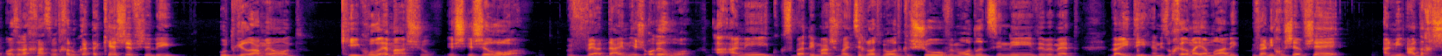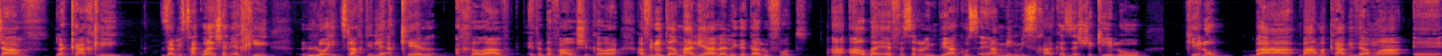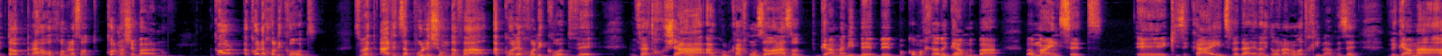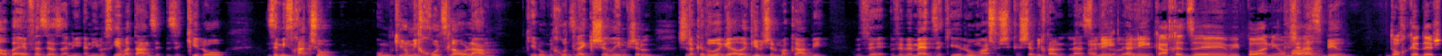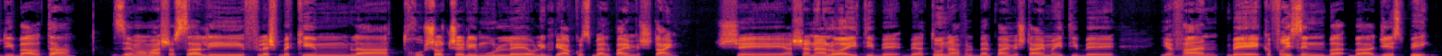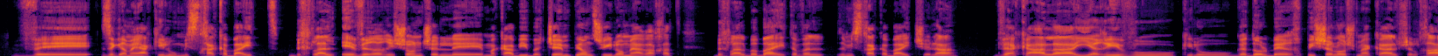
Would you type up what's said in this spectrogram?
אוזן אחת זאת אומרת חלוקת הקשב שלי אותגרה מאוד כי קורה משהו יש יש אירוע ועדיין יש עוד אירוע. אני ספרתי משהו ואני צריך להיות מאוד קשוב ומאוד רציני ובאמת והייתי אני זוכר מה היא אמרה לי ואני חושב שאני עד עכשיו לקח לי זה המשחק אולי שאני הכי לא הצלחתי לעכל אחריו את הדבר שקרה אפילו יותר מעלייה לליגת האלופות. ה-4-0 על אולימפיאקוס היה מין משחק כזה שכאילו כאילו באה בא מכבי ואמרה אה, טוב אנחנו יכולים לעשות כל מה שבא לנו הכל הכל יכול לקרות. זאת אומרת אל תצפו לשום דבר הכל יכול לקרות ו, והתחושה הכל כך מוזרה הזאת גם אני במקום אחר לגמרי ב mindset אה, כי זה קיץ ועדיין העונה לא מתחילה וזה וגם ה-4-0 הזה אז אני, אני מסכים מתן זה, זה כאילו זה משחק שהוא הוא כאילו מחוץ לעולם כאילו מחוץ להקשרים של של הכדורגל הרגיל של מכבי ובאמת זה כאילו משהו שקשה בכלל להסביר. אני, ל... אני אקח את זה מפה אני אומר. קשה להסביר. תוך כדי שדיברת, זה ממש עשה לי פלשבקים לתחושות שלי מול אה, אולימפיאקוס ב-2002. שהשנה לא הייתי באתונה, אבל ב-2002 הייתי ביוון, בקפריסין, ב-GSP, וזה גם היה כאילו משחק הבית בכלל ever הראשון של אה, מכבי בצ'מפיונס, שהיא לא מארחת בכלל בבית, אבל זה משחק הבית שלה, והקהל היריב הוא כאילו גדול בערך פי שלוש מהקהל שלך,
